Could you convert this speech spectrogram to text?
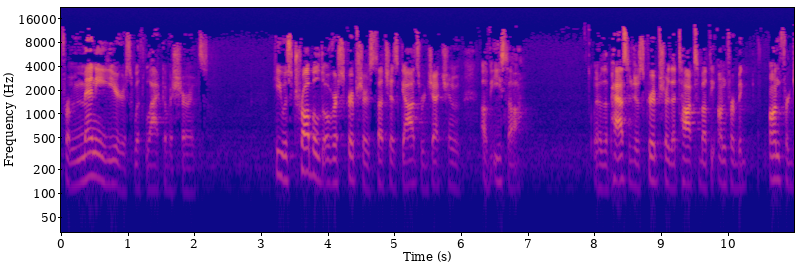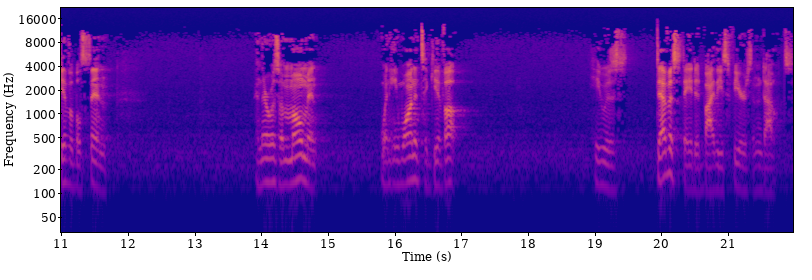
for many years with lack of assurance. He was troubled over scriptures such as God's rejection of Esau there's a passage of scripture that talks about the unforgivable sin. And there was a moment when he wanted to give up. He was devastated by these fears and doubts.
